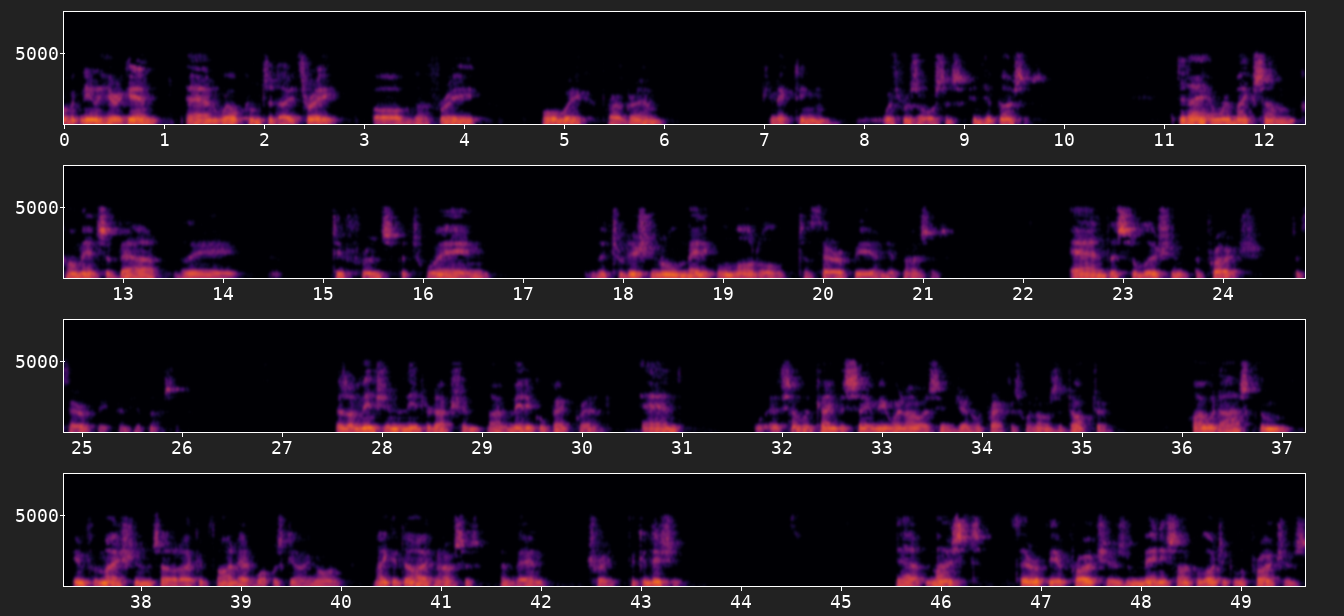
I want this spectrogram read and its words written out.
Rob McNeilly here again, and welcome to day three of the free four week program connecting with resources in hypnosis. Today I want to make some comments about the difference between the traditional medical model to therapy and hypnosis and the solution approach to therapy and hypnosis. As I mentioned in the introduction, I have a medical background and if someone came to see me when I was in general practice, when I was a doctor, I would ask them information so that I could find out what was going on, make a diagnosis, and then treat the condition. Now, most therapy approaches and many psychological approaches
